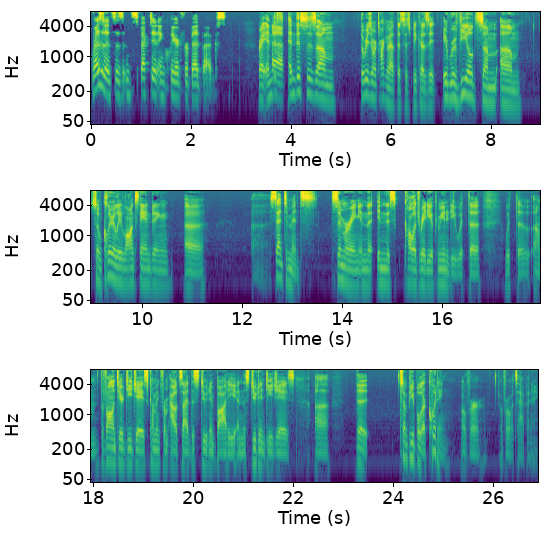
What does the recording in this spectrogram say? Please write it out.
residences inspected and cleared for bed bugs. Right, and this Uh, and this is um the reason we're talking about this is because it it revealed some um some clearly longstanding uh, sentiments simmering in the in this college radio community with the with the um the volunteer DJs coming from outside the student body and the student DJs uh the some people are quitting over over what's happening.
